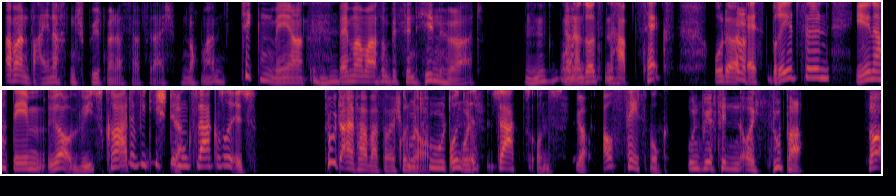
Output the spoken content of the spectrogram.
aber an Weihnachten spürt man das ja vielleicht noch mal einen Ticken mehr, Mhm. wenn man mal so ein bisschen hinhört. Mhm. Und Ja. ansonsten habt Sex oder esst Brezeln, je nachdem, ja, wie es gerade, wie die Stimmungslage so ist. Tut einfach, was euch Genau. gut tut und und, sagt's uns. Ja. Auf Facebook. und wir finden euch super. So,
